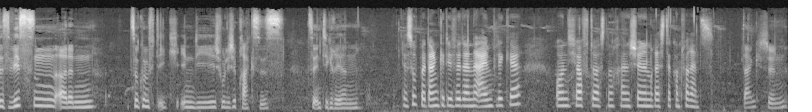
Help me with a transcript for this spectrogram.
das Wissen äh, dann zukünftig in die schulische Praxis zu integrieren. Ja, super. Danke dir für deine Einblicke und ich hoffe, du hast noch einen schönen Rest der Konferenz. Dankeschön.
